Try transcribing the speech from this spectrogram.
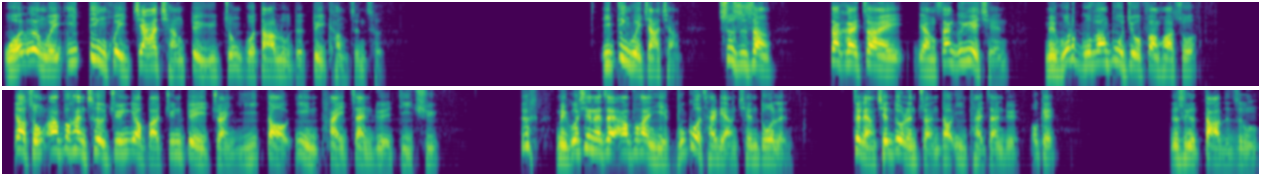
我认为一定会加强对于中国大陆的对抗政策，一定会加强。事实上，大概在两三个月前，美国的国防部就放话说，要从阿富汗撤军，要把军队转移到印太战略地区。美国现在在阿富汗也不过才两千多人，这两千多人转到印太战略，OK，那是个大的这种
